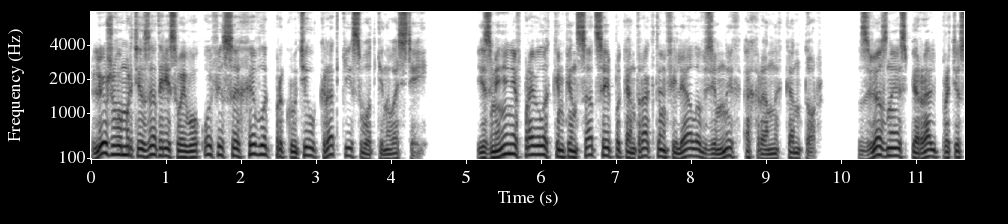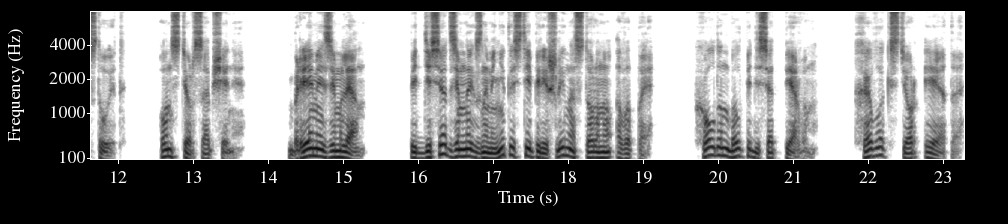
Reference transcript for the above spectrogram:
Лежа в амортизаторе своего офиса, Хевлок прокрутил краткие сводки новостей. Изменения в правилах компенсации по контрактам филиалов земных охранных контор. Звездная спираль протестует. Он стер сообщение. Бремя землян. 50 земных знаменитостей перешли на сторону АВП. Холден был 51-м. Хевлок стер и это.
